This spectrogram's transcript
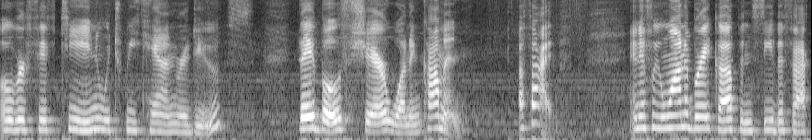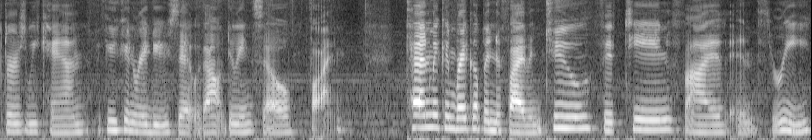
over 15, which we can reduce. They both share one in common, a 5. And if we want to break up and see the factors, we can. If you can reduce it without doing so, fine. 10 we can break up into 5 and 2, 15, 5, and 3.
